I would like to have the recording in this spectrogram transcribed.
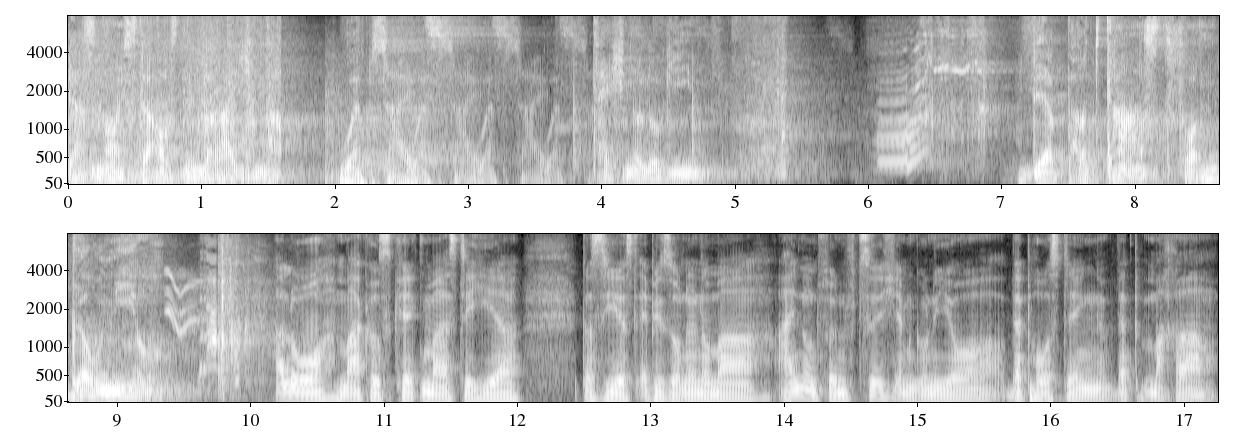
Das Neueste aus den Bereichen Websites, Technologien. Der Podcast von GoNeo. Hallo, Markus Kirkenmeister hier. Das hier ist Episode Nummer 51 im GoNeo Webhosting Webmacher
